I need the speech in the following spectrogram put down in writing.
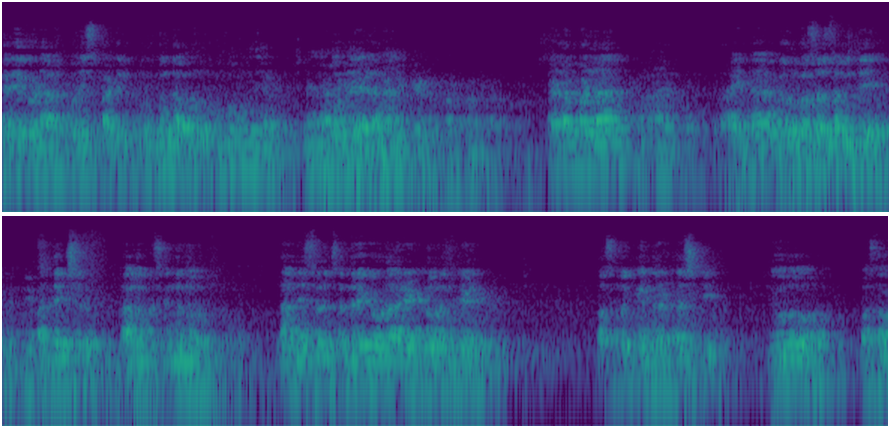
ಕರೇಗೌಡ ಪೊಲೀಸ್ ಪಾಟೀಲ್ ಕುರುಕುಂದ್ ಅವರು. ಶರಣಪ್ಪಣ್ಣ ಆಯ್ತಾ? ಇವರು ಬಸವ ಸಮಿತಿ ಅಧ್ಯಕ್ಷರು, ತಾಲೂಕು ಸಿಂಧನೂರು. ನನ್ನ ಹೆಸರು ಚಂದ್ರೇಗೌಡ ಅರೇಟ್ನೂರ್ ಅಂತ ಹೇಳಿ ಬಸವ ಕೇಂದ್ರ ಟ್ರಸ್ಟಿ. ಇವರು ಬಸವ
